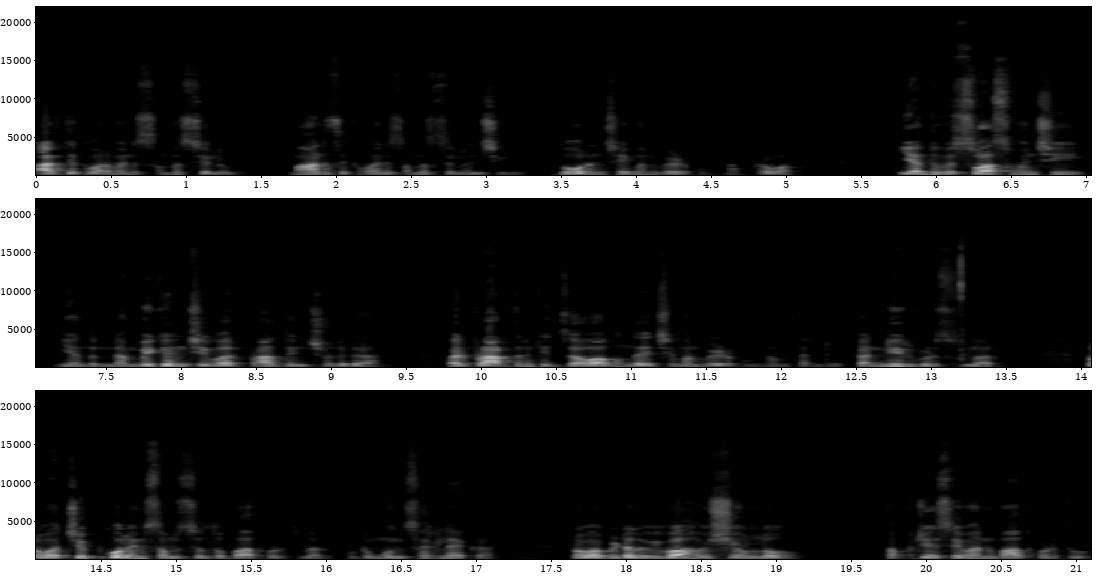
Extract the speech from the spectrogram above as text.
ఆర్థికపరమైన సమస్యలు మానసికమైన సమస్యల నుంచి దూరం చేయమని వేడుకుంటున్నాం ప్రభా. ఎందు విశ్వాసం ఉంచి ఎందు నమ్మిక ఉంచి వారు ప్రార్థించుండగా వారి ప్రార్థనకి జవాబు దయచేయమని వేడుకుంటున్నాం తండ్రి. కన్నీరు విడుస్తున్నారు. ప్రభా చెప్పుకోలేని సమస్యలతో బాధపడుతున్నారు. కుటుంబం సరిలేక ప్రభా బిడ్డల వివాహ విషయంలో తప్పు చేసేవాన్ని బాధపడుతూ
